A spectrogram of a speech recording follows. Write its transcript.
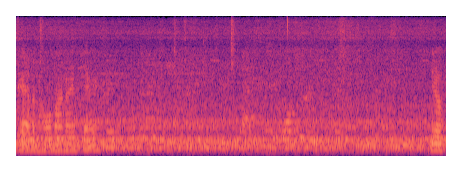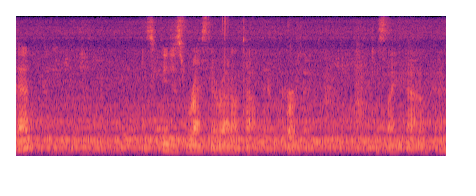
Grab and hold on right there. You okay? Just, you just rest it right on top there. Perfect. Just like that, okay?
